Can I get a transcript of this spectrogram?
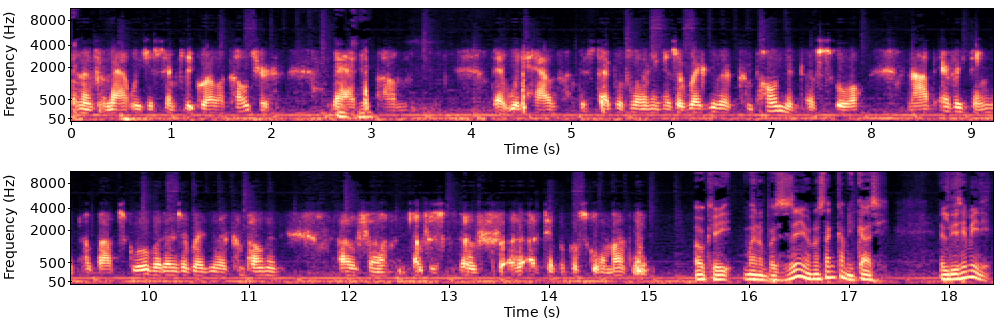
And then from that, we just simply grow a culture that um, that would have this type of learning as a regular component of school, not everything about school, but as a regular component of uh, of, of uh, a typical school month. Ok, bueno, pues ese señor no es tan kamikaze. Él dice, mire,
